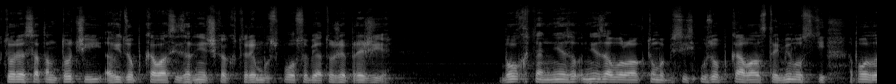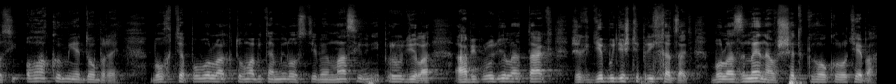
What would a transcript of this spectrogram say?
ktoré sa tam točí a vyzobkáva si zrniečka, ktoré mu spôsobia to, že prežije. Boh ťa nezavolal k tomu, aby si uzobkával z tej milosti a povedal si, o ako mi je dobre. Boh ťa povolal k tomu, aby tá milosť tebe masívne prúdila a aby prúdila tak, že kde budeš ty prichádzať, bola zmena všetkého okolo teba.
